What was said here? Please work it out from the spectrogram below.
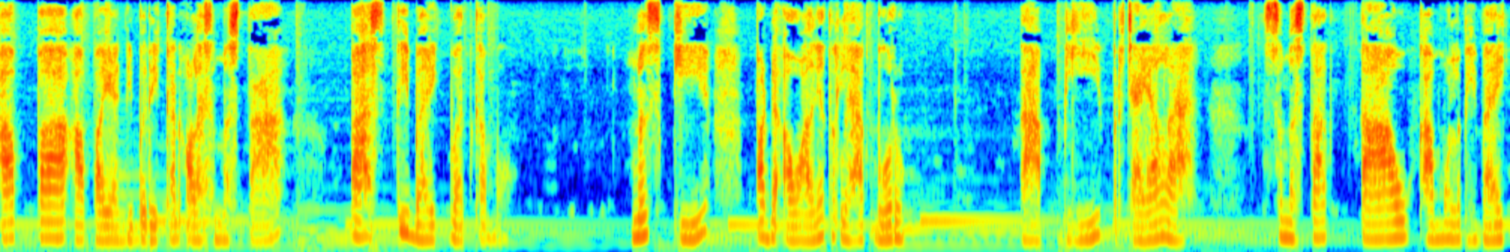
apa-apa yang diberikan oleh semesta pasti baik buat kamu. Meski pada awalnya terlihat buruk, tapi percayalah, semesta tahu kamu lebih baik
